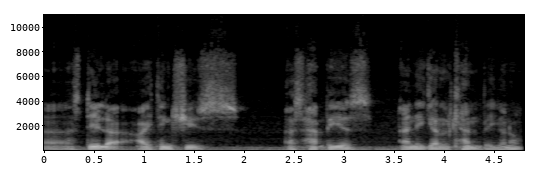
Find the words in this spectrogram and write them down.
uh, still, uh, I think she's as happy as any girl can be, you know.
